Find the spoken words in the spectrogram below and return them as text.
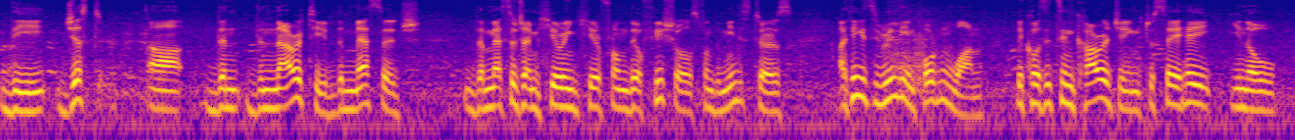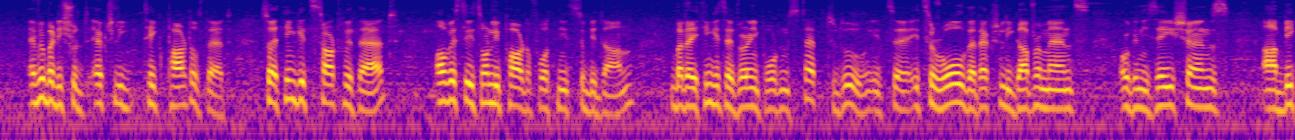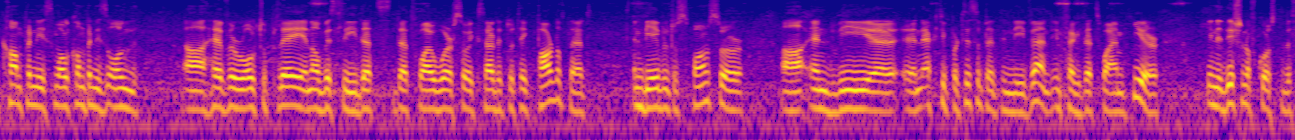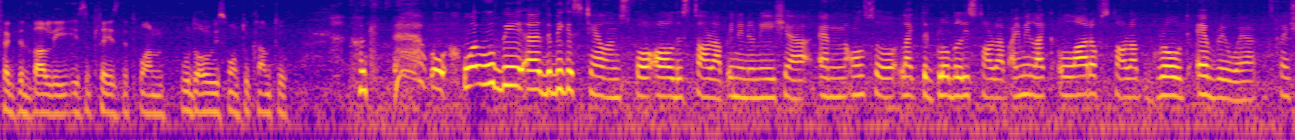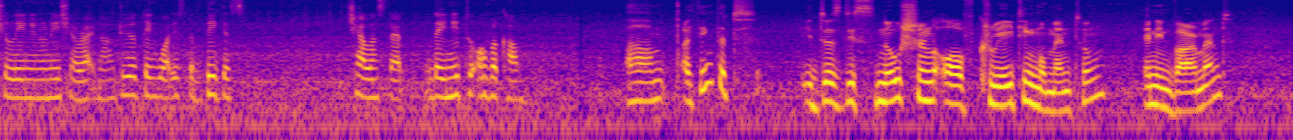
the just uh, the, the narrative, the message, the message I'm hearing here from the officials, from the ministers, I think it's a really important one because it's encouraging to say, hey, you know, everybody should actually take part of that. So I think it starts with that. Obviously, it's only part of what needs to be done, but I think it's a very important step to do. It's a, it's a role that actually governments, organizations, uh, big companies, small companies all uh, have a role to play, and obviously that's that's why we're so excited to take part of that and be able to sponsor uh, and be uh, an active participant in the event. In fact, that's why I'm here. In addition, of course, to the fact that Bali is a place that one would always want to come to. Okay. What would be uh, the biggest challenge for all the startup in Indonesia and also like the globally startup? I mean, like a lot of startup growth everywhere, especially in Indonesia right now. Do you think what is the biggest challenge that they need to overcome? Um, I think that it is this notion of creating momentum and environment.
